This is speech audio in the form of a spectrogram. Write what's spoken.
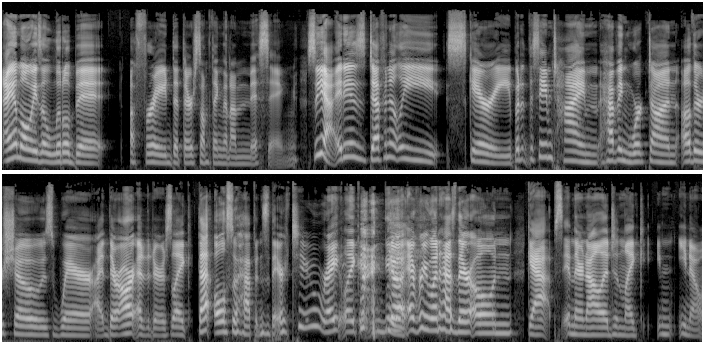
I am always a little bit afraid that there's something that I'm missing. So yeah, it is definitely scary, but at the same time, having worked on other shows where I, there are editors, like that also happens there too, right? Like you know, everyone has their own gaps in their knowledge and like in- you know,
